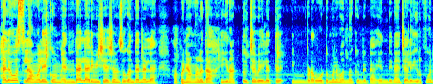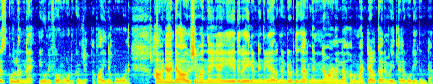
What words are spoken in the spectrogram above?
ഹലോ അസ്സാം വലൈക്കും എന്താ എല്ലാവരും വിശേഷം? സുഖം തന്നെയല്ലേ? അപ്പോൾ ഞങ്ങളിതാ ഈ നട്ടുച്ച വെയിലത്ത് ഇവിടെ റോട്ടുമ്പലും വന്ന് നിൽക്കുന്നുണ്ട് കേട്ടോ എന്തിനാ വെച്ചാൽ ഇർഫൂന്റെ സ്കൂളിൽ നിന്ന് യൂണിഫോം കൊടുക്കുന്നുണ്ട്. അപ്പോൾ അതിന് പോവാണ്. അവനാന്റെ ആവശ്യം വന്നു കഴിഞ്ഞാൽ ഏത് വെയിലുണ്ടെങ്കിലും ഇറങ്ങേണ്ട അടുത്ത് ഇറങ്ങുന്ന വേണമല്ലോ അപ്പോൾ മറ്റേ ആൾക്കാരും കൂടിയിരിക്കും കേട്ടോ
